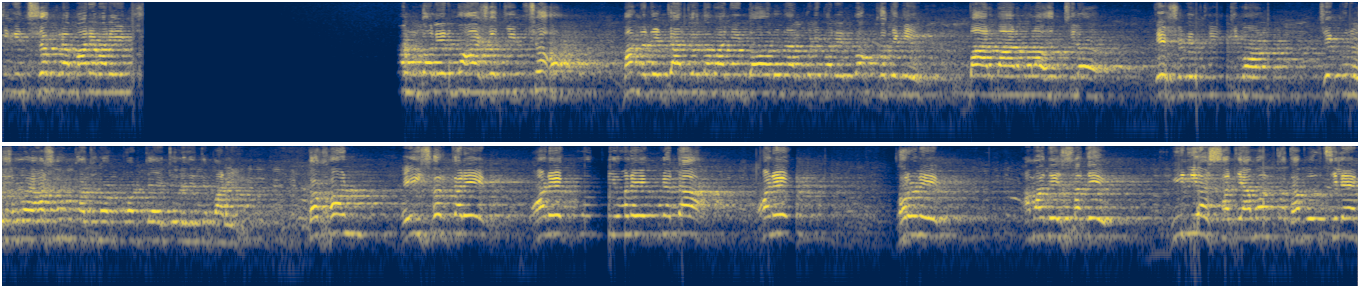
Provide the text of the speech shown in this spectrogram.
চিকিৎসকরা বারে বারে দলের মহাসচিব সহ বাংলাদেশ জাতীয়তাবাদী দল ওনার পরিবারের পক্ষ থেকে বারবার বলা হচ্ছিল। দেশনেত্রীর জীবন যে কোনো সময় আশঙ্কাজনক পর্যায়ে চলে যেতে পারে। তখন এই সরকারের অনেক মন্ত্রী, অনেক নেতা, অনেক ধরনের আমাদের সাথে, মিডিয়ার সাথে এমন কথা বলছিলেন,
